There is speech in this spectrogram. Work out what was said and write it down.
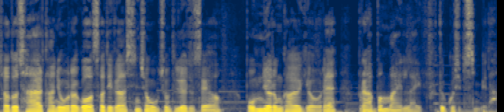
저도 잘 다녀오라고 서디가 신청곡 좀 들려주세요. 봄, 여름, 가을, 겨울에 Bravo My Life 듣고 싶습니다.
